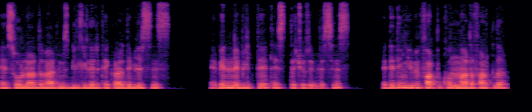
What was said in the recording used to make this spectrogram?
e, sorularda verdiğimiz bilgileri tekrar edebilirsiniz. E, benimle birlikte test de çözebilirsiniz. E, dediğim gibi farklı konularda farklı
